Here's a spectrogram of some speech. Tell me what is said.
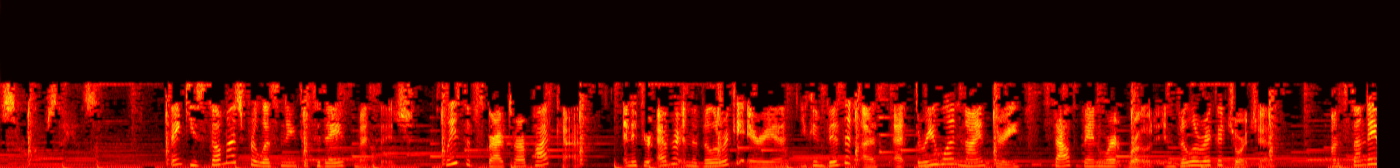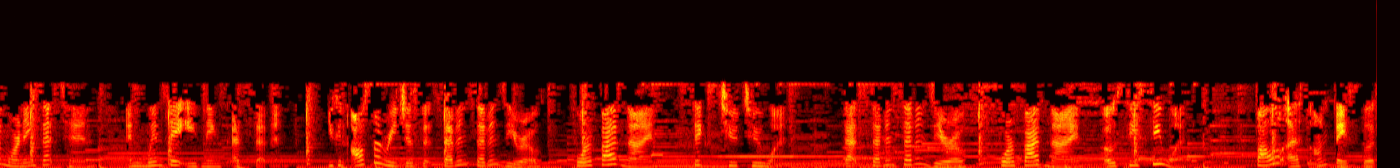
circumstance. Thank you so much for listening to today's message. Please subscribe to our podcast. And if you're ever in the Villa Rica area, you can visit us at 3193 South Van Wert Road in Villa Rica, Georgia, on Sunday mornings at 10 and Wednesday evenings at 7. You can also reach us at 770-459-6221. That's 770-459-OCC1. Follow us on Facebook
